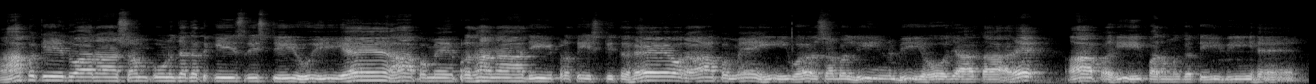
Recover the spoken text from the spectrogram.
आपके द्वारा संपूर्ण जगत की सृष्टि हुई है, आप में प्रधान आदि प्रतिष्ठित है और आप में ही वह सब लीन भी हो जाता है, आप ही परम गति भी है।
